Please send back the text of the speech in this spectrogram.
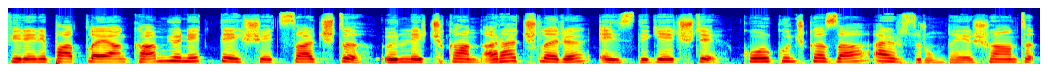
Freni patlayan kamyonet dehşet saçtı. Önüne çıkan araçları ezdi geçti. Korkunç kaza Erzurum'da yaşandı.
